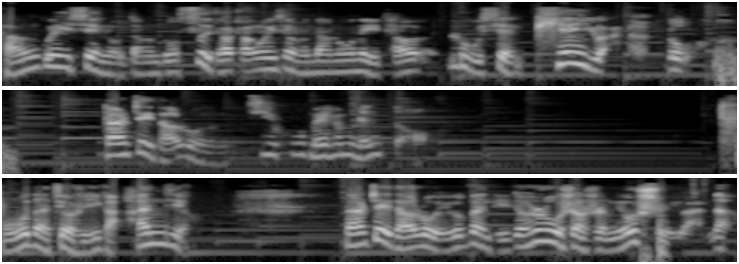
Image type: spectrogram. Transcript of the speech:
常规线路当中四条常规线路当中的一条路线偏远的路。但是，这条路呢几乎没什么人走，图的就是一个安静。但是这条路有一个问题，就是路上是没有水源的。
